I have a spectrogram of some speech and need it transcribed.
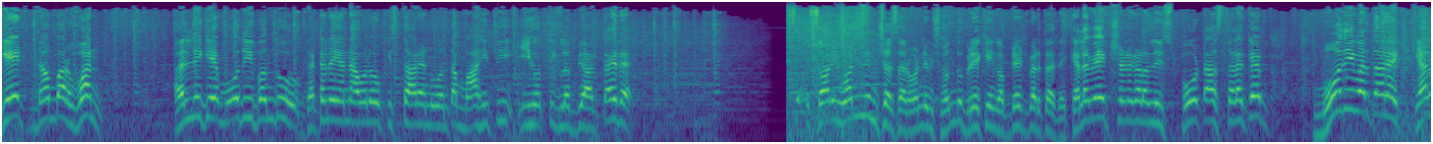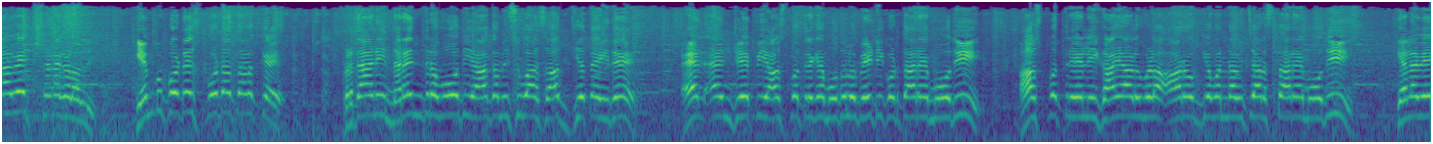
ಗೇಟ್ ನಂಬರ್ ಒನ್ ಅಲ್ಲಿಗೆ ಮೋದಿ ಬಂದು ಘಟನೆಯನ್ನು ಅವಲೋಕಿಸ್ತಾರೆ ಅನ್ನುವಂಥ ಮಾಹಿತಿ ಈ ಹೊತ್ತಿಗೆ ಲಭ್ಯ ಆಗ್ತಾ ಇದೆ. ಸಾರಿ ಒಂದು ನಿಮಿಷ ಸರ್ ಒಂದು ನಿಮಿಷ. ಒಂದು ಬ್ರೇಕಿಂಗ್ ಅಪ್ಡೇಟ್ ಬರ್ತಾ ಇದೆ. ಕೆಲವೇ ಕ್ಷಣಗಳಲ್ಲಿ ಸ್ಫೋಟ ಸ್ಥಳಕ್ಕೆ ಮೋದಿ ಬರ್ತಾರೆ. ಕೆಲವೇ ಕ್ಷಣಗಳಲ್ಲಿ ಕೆಂಪುಕೋಟೆ ಸ್ಫೋಟ ಸ್ಥಳಕ್ಕೆ ಪ್ರಧಾನಿ ನರೇಂದ್ರ ಮೋದಿ ಆಗಮಿಸುವ ಸಾಧ್ಯತೆ ಇದೆ. ಎಲ್ ಎನ್ ಜೆ ಪಿ ಆಸ್ಪತ್ರೆಗೆ ಮೊದಲು ಭೇಟಿ ಕೊಡ್ತಾರೆ ಮೋದಿ. ಆಸ್ಪತ್ರೆಯಲ್ಲಿ ಗಾಯಾಳುಗಳ ಆರೋಗ್ಯವನ್ನ ವಿಚಾರಿಸ್ತಾರೆ ಮೋದಿ. ಕೆಲವೇ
